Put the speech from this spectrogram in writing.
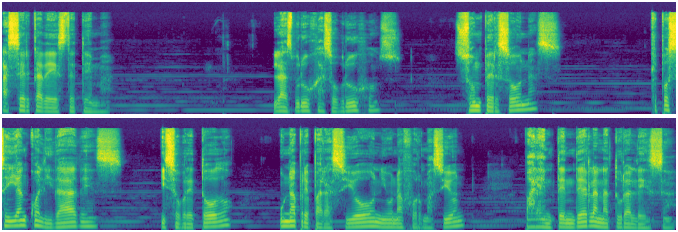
acerca de este tema. Las brujas o brujos son personas que poseían cualidades y sobre todo una preparación y una formación para entender la naturaleza,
